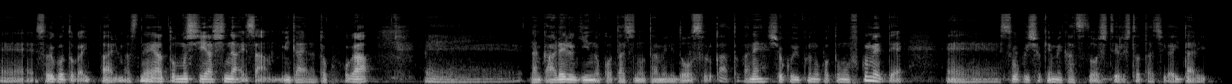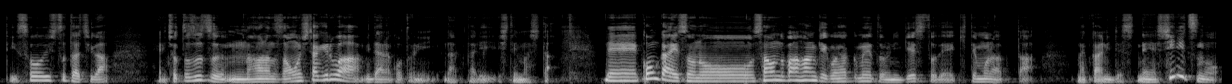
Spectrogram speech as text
えー、そういうことがいっぱいありますね。あと、虫やしないさんみたいなところが、えー、なんかアレルギーの子たちのためにどうするかとかね、食育のことも含めて、えー、すごく一生懸命活動している人たちがいたりっていう、そういう人たちが、ちょっとずつ、うん、原田さん応援してあげるわ、みたいなことになったりしてました。で、今回その、サウンド版半径500メートルにゲストで来てもらった中にですね、私立の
